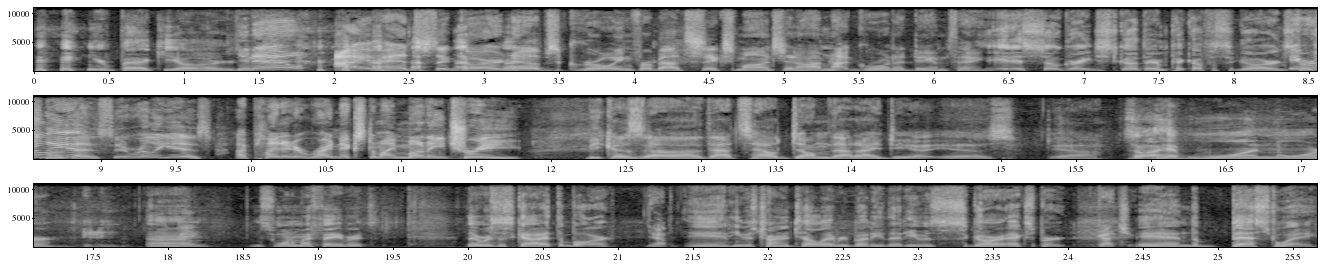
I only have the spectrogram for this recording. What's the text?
in your backyard. You know, I have had cigar nubs growing for about six months, and I'm not growing a damn thing. it is so great just to go out there and pick off a cigar and It really smoking. is. It really is. I planted it right next to my money tree because uh, that's how dumb that idea is. Yeah. So I have one more. Um, Okay. It's one of my favorites. There was this guy at the bar. Yep. And he was trying to tell everybody that he was a cigar expert. Gotcha. And the best way,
